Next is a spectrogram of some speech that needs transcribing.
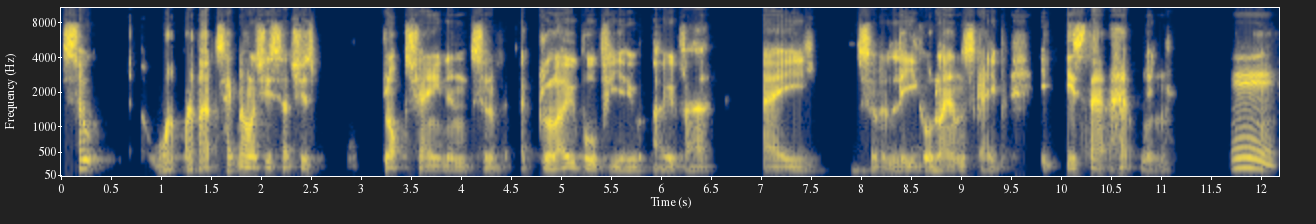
So, what, what about technologies such as blockchain and sort of a global view over a sort of legal landscape? Is that happening? Mm,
